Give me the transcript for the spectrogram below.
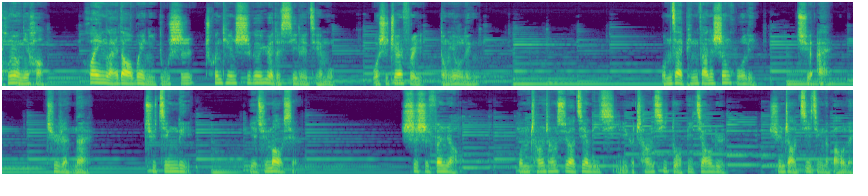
朋友你好，欢迎来到为你读诗春天诗歌月的系列节目，我是 Jeffrey 董又霖。我们在平凡的生活里，去爱，去忍耐，去经历，也去冒险。世事纷扰，我们常常需要建立起一个长期躲避焦虑、寻找寂静的堡垒。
